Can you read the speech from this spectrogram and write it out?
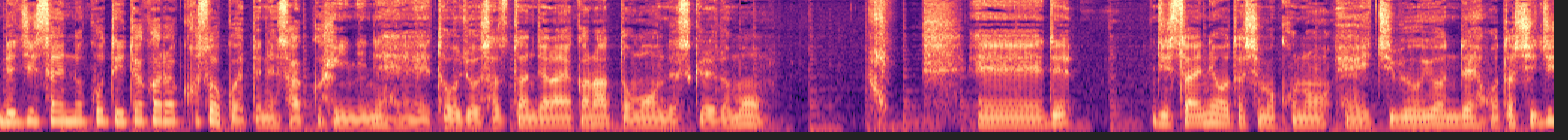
で、実際に残っていたからこそ、こうやってね、作品にね、え登場させたんじゃないかなと思うんですけれども、えー、で、実際ね、私もこの、え一文を読んで、私自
